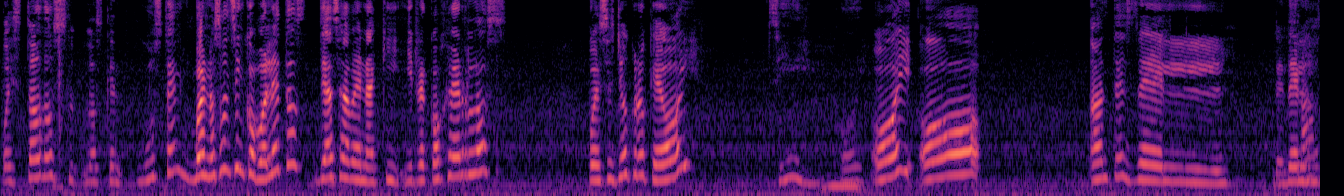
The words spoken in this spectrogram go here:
pues todos los que gusten, bueno, son cinco boletos, ya saben aquí, y recogerlos, pues yo creo que hoy, Sí, hoy. hoy o antes del Del del, sábado,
